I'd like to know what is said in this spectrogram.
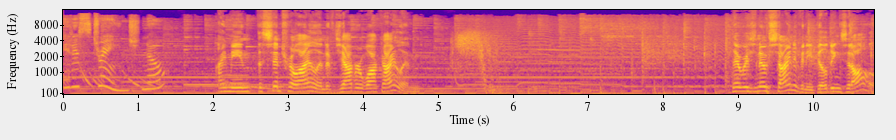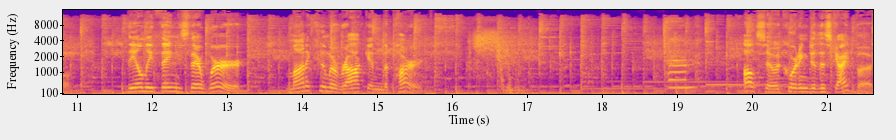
It is strange, no? I mean, the central island of Jabberwock Island. There was no sign of any buildings at all. The only things there were Monokuma Rock and the park. Also, according to this guidebook,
